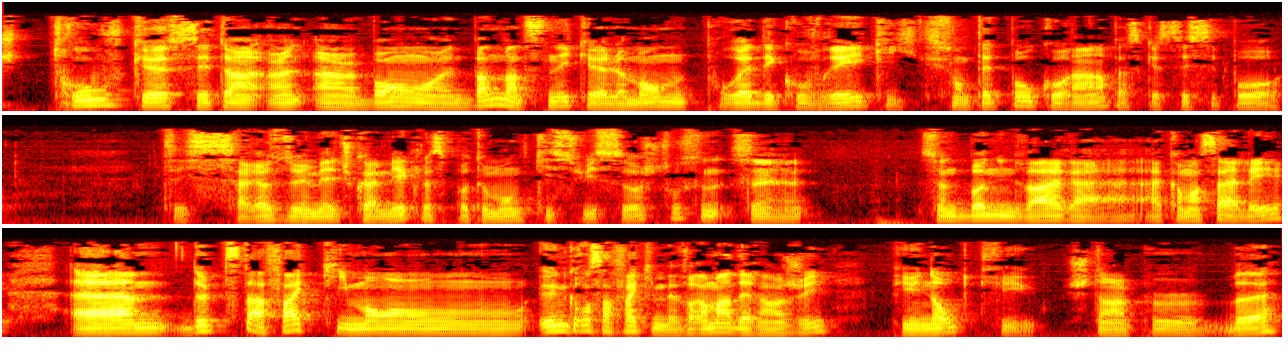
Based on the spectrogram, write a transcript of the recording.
Je trouve que c'est un, un, un bon, une bonne bande dessinée que le monde pourrait découvrir, qui, qui sont peut-être pas au courant parce que c'est c'est pas, ça reste du image comique là, c'est pas tout le monde qui suit ça. Je trouve que c'est un, c'est une bonne univers à, à commencer à lire. Euh, deux petites affaires qui m'ont, une grosse affaire qui m'a vraiment dérangé, puis une autre qui, j'étais un peu, bah.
